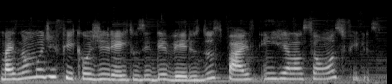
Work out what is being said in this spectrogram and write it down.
mas não modifica os direitos e deveres dos pais em relação aos filhos.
